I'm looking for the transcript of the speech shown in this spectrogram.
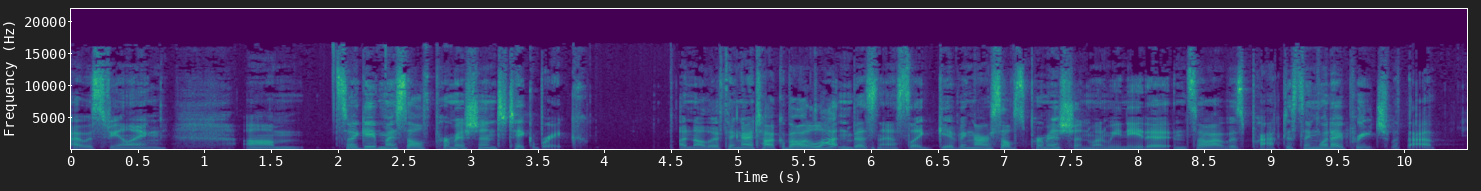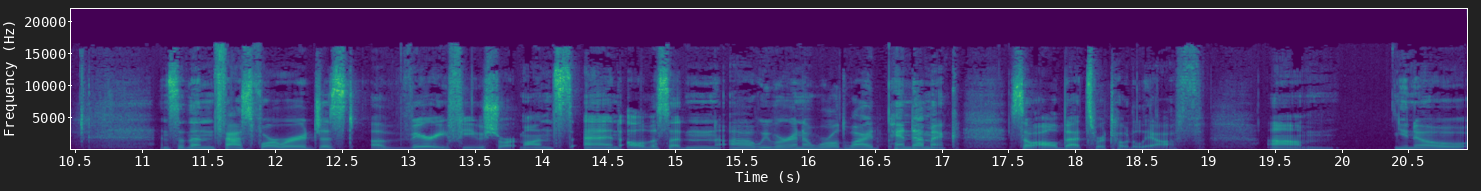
I was feeling. Um, so I gave myself permission to take a break. Another thing I talk about a lot in business, like giving ourselves permission when we need it. And so I was practicing what I preach with that. And so then, fast forward just a very few short months, and all of a sudden, uh, we were in a worldwide pandemic. So all bets were totally off. Um, you know,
